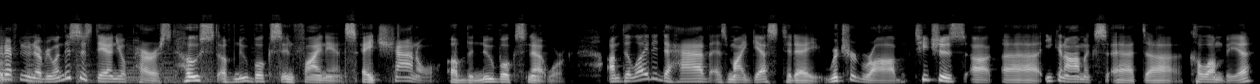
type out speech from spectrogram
Good afternoon, everyone. This is Daniel Peris, host of New Books in Finance, a channel of the New Books Network. I'm delighted to have as my guest today Richard Robb, teaches uh, uh, economics at uh, Columbia.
